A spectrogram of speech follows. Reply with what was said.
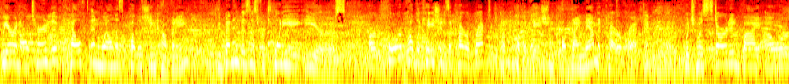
We are an alternative health and wellness publishing company. We've been in business for 28 years. Our core publication is a chiropractic publication called Dynamic Chiropractic, which was started by our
